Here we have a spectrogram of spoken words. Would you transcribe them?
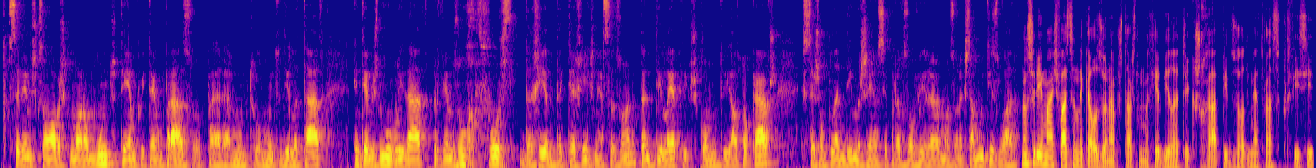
porque sabemos que são obras que demoram muito tempo e têm um prazo para muito, muito dilatado, em termos de mobilidade, prevemos um reforço da rede da Carris nessa zona, tanto de elétricos como de autocarros, que seja um plano de emergência para resolver uma zona que está muito isolada. Não seria mais fácil naquela zona apostar-se numa rede de elétricos rápidos ou de metro à superfície,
